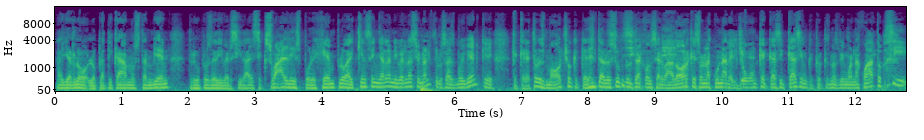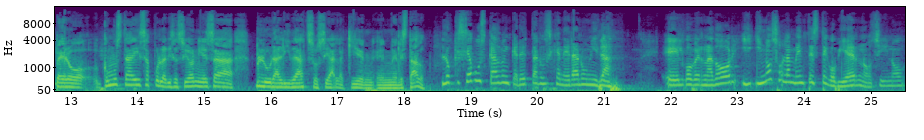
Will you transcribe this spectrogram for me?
ayer lo, lo platicábamos también, entre grupos de diversidades sexuales, por ejemplo. Hay quien señala a nivel nacional, y tú lo sabes muy bien, que, que Querétaro es mocho, que Querétaro es un ultraconservador, que son la cuna del yunque, casi casi, aunque creo que es más bien Guanajuato. Pero, ¿cómo está esa polarización y esa pluralidad social aquí en, en el Estado? Lo que se ha buscado en Querétaro es generar unidad. El gobernador, y, no solamente este gobierno, sino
